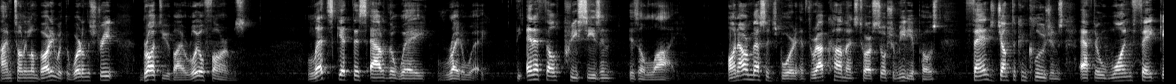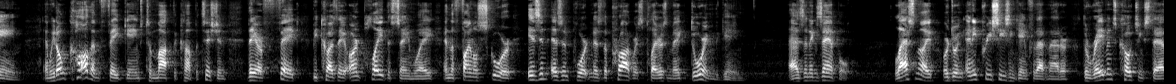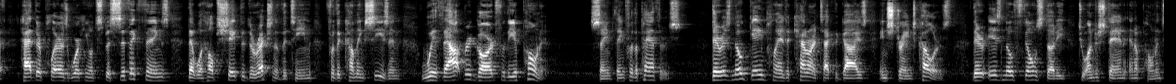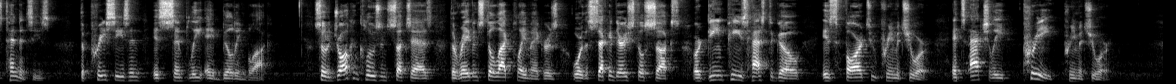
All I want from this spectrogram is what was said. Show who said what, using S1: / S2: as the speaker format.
S1: I'm Tony Lombardi with the Word on the Street, brought to you by Royal Farms. Let's get this out of the way right away. The NFL preseason is a lie. On our message board and throughout comments to our social media posts, fans jump to conclusions after one fake game. And we don't call them fake games to mock the competition. They are fake because they aren't played the same way, and the final score isn't as important as the progress players make during the game. As an example, last night, or during any preseason game for that matter, the Ravens coaching staff had their players working on specific things that will help shape the direction of the team for the coming season without regard for the opponent. Same thing for the Panthers. There is no game plan to counterattack the guys in strange colors. There is no film study to understand an opponent's tendencies. The preseason is simply a building block. So to draw conclusions such as the Ravens still lack playmakers, or the secondary still sucks, or Dean Pees has to go is far too premature. It's actually pre premature.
